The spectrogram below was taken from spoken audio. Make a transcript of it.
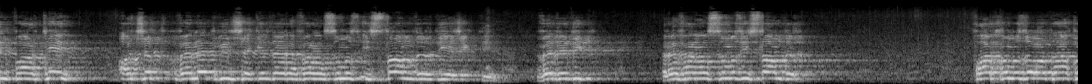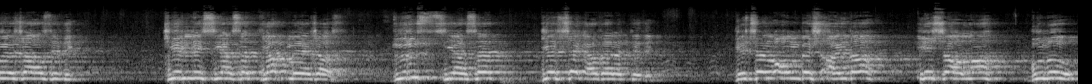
Bir parti açık ve net bir şekilde referansımız İslam'dır diyecekti. Ve dedik referansımız İslam'dır. Farkımızı ortaya koyacağız dedik. Kirli siyaset yapmayacağız. Dürüst siyaset, gerçek adalet dedik. Geçen 15 ayda inşallah bunu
